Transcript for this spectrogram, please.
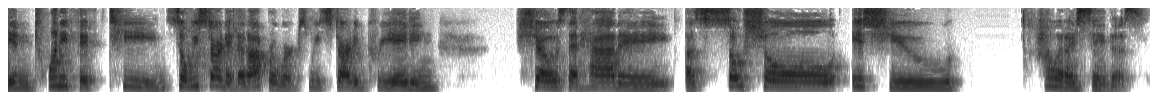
in 2015, so we started at Opera Works, we started creating shows that had a, a social issue. How would I say this?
